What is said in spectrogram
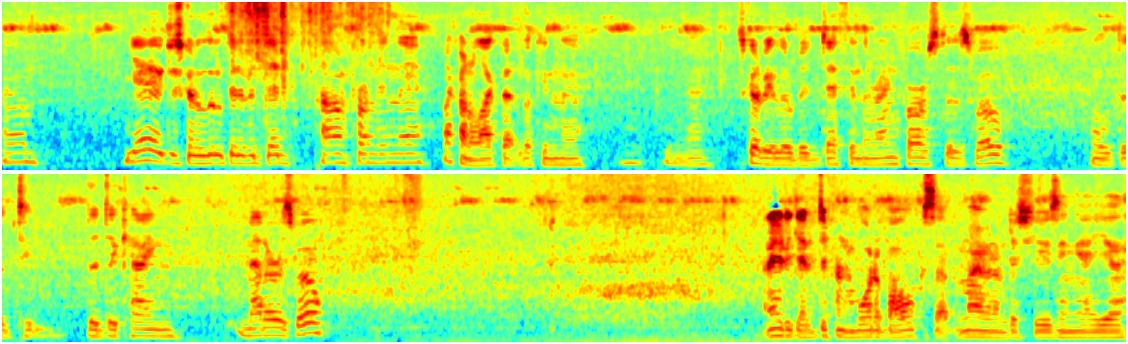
Um, yeah, we've just got a little bit of a dead palm frond in there. I kind of like that look in there. You know, it's got to be a little bit of death in the rainforest as well. Or the, the decaying matter as well. I need to get a different water bowl because at the moment I'm just using a uh,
